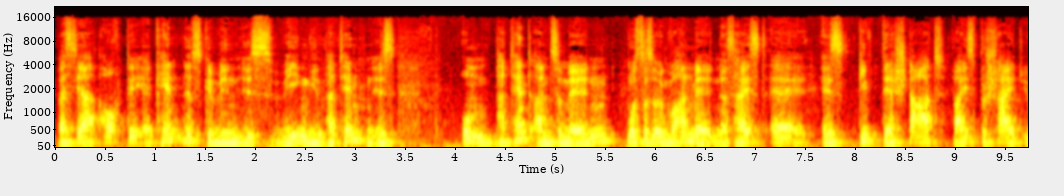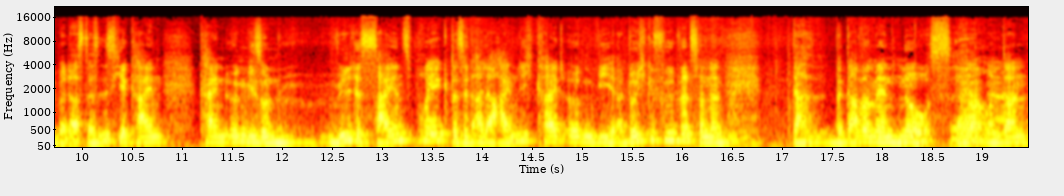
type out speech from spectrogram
was ja auch der Erkenntnisgewinn ist, wegen den Patenten ist, um Patent anzumelden, muss das irgendwo anmelden. Das heißt, äh, es gibt der Staat weiß Bescheid über das. Das ist hier kein, kein irgendwie so ein wildes Science-Projekt, das in aller Heimlichkeit irgendwie durchgeführt wird, sondern da, the government knows. Ja? Ja. Und dann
